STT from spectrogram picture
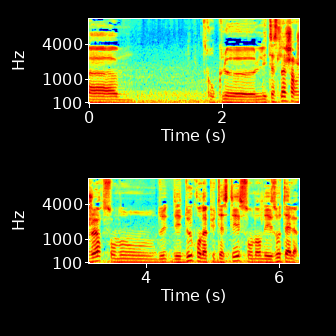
Euh, donc les Tesla chargeurs sont des deux qu'on a pu tester sont dans des hôtels.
